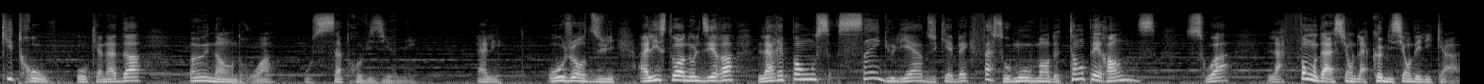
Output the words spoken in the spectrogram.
qui trouve au Canada un endroit où s'approvisionner. Allez, Aujourd'hui, à l'Histoire nous le dira, la réponse singulière du Québec face au mouvement de tempérance, soit la fondation de la Commission des liqueurs.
